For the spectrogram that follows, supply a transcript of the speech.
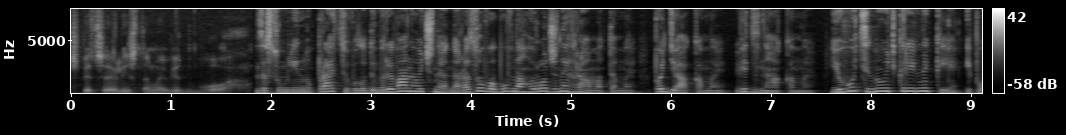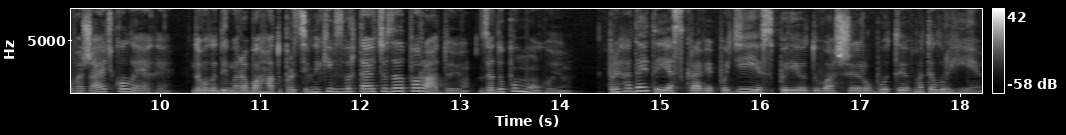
спеціалістами від Бога. За сумлінну працю Володимир Іванович неодноразово був нагороджений грамотами, подяками, відзнаками. Його цінують керівники і поважають колеги. До Володимира багато працівників звертаються за порадою, за допомогою. Пригадайте яскраві події з періоду вашої роботи в металургії.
